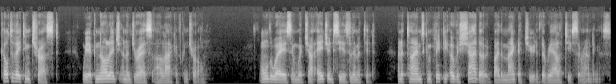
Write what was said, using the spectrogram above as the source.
Cultivating trust, we acknowledge and address our lack of control, all the ways in which our agency is limited and at times completely overshadowed by the magnitude of the reality surrounding us.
